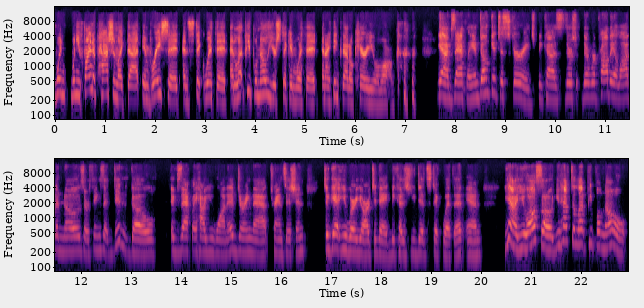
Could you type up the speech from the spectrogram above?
when when you find a passion like that embrace it and stick with it and let people know you're sticking with it and i think that'll carry you along. Yeah exactly and don't get discouraged because there's there were probably a lot of no's or things that didn't go exactly how you wanted during that transition to get you where you are today because you did stick with it and yeah you also you have to let people know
